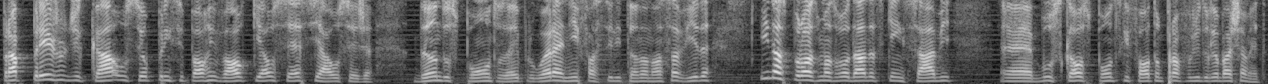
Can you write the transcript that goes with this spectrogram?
para prejudicar o seu principal rival, que é o CSA, ou seja, dando os pontos aí para o Guarani, facilitando a nossa vida. E nas próximas rodadas, quem sabe, é, buscar os pontos que faltam para fugir do rebaixamento.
